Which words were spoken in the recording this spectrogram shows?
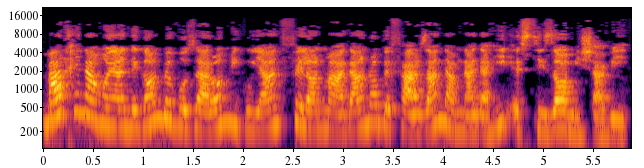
برخی نمایندگان به وزرا می‌گویند فلان معدن را به فرزندم ندهی استیزا می‌شوی.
